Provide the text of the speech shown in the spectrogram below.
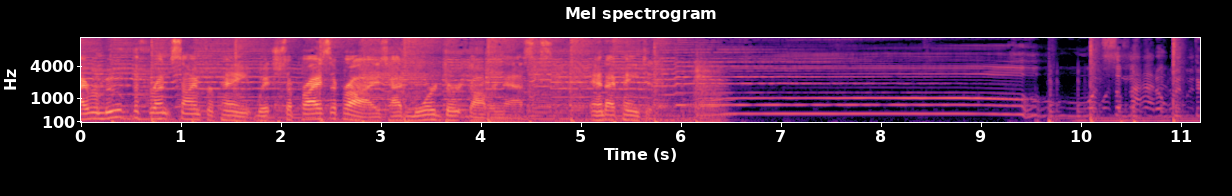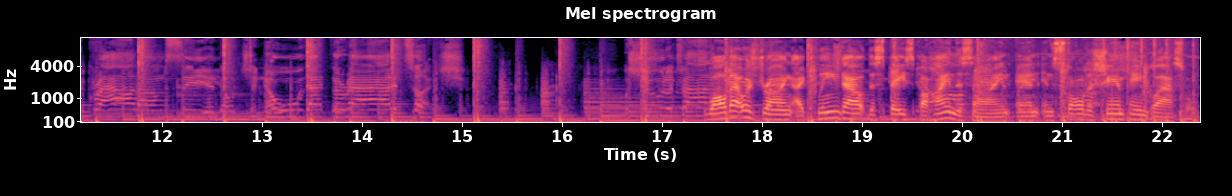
I removed the front sign for paint, which, surprise, surprise, had more dirt dauber nests, and I painted it. While that was drying, I cleaned out the space behind the sign and installed a champagne glass holder.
